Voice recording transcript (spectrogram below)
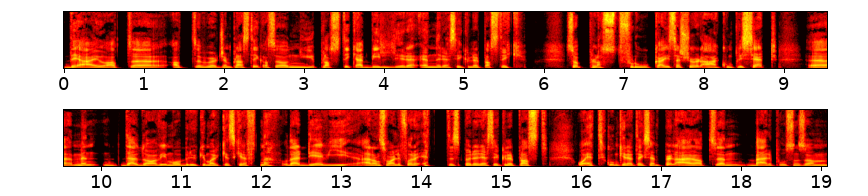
det er jo at, eh, at virgin plastic, altså ny plastikk, er billigere enn resirkulert plastikk. Så plastfloka i seg sjøl er komplisert, eh, men det er jo da vi må bruke markedskreftene, og det er det vi er ansvarlig for, å etterspørre resirkulert plast. Og et konkret eksempel er at den bæreposen som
